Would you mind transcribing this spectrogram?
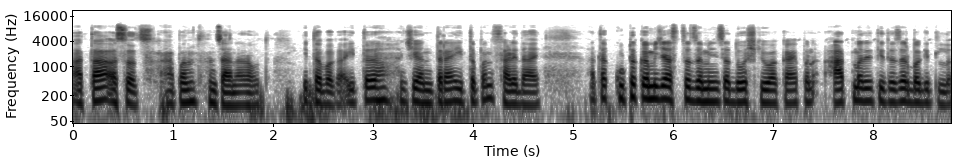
आता असंच आपण जाणार आहोत. इथं बघा इथं जे अंतर आहे इथं पण साडेदहा आहे. आता कुठं कमी जास्त जमिनीचा दोष किंवा काय पण आतमध्ये तिथं जर बघितलं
